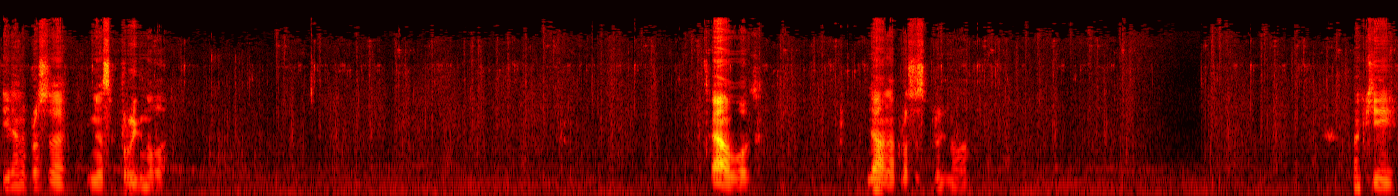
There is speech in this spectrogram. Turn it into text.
Или она просто именно спрыгнула? А, вот. Да, она просто спрыгнула. Окей.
